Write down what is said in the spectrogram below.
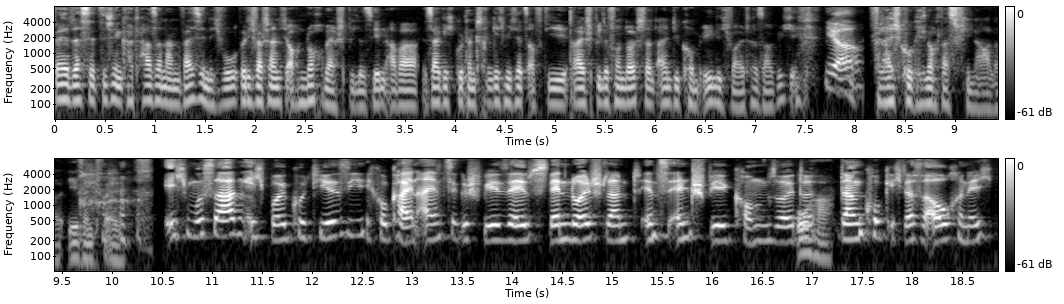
Wäre das jetzt nicht in Katar, sondern weiß ich nicht wo, würde ich wahrscheinlich auch noch mehr Spiele sehen. Aber sage ich, gut, dann schränke ich mich jetzt auf die drei Spiele von Deutschland ein, die kommen eh nicht weiter, sage ich. Ja. Vielleicht gucke ich noch das Finale, eventuell. Ich muss sagen, ich boykottiere sie. Ich gucke kein einziges Spiel, selbst wenn Deutschland ins Endspiel kommen sollte. Oha. Dann gucke ich das auch nicht.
